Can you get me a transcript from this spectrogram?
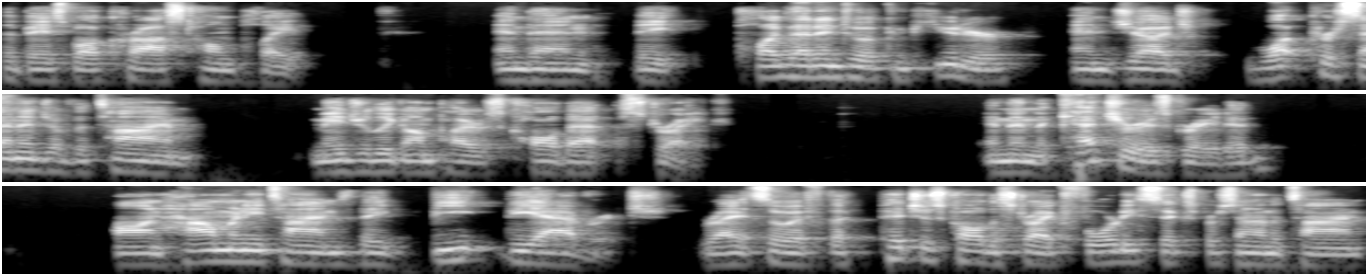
the baseball crossed home plate. And then they plug that into a computer and judge what percentage of the time major league umpires call that a strike. And then the catcher is graded on how many times they beat the average, right? So if the pitch is called a strike 46% of the time,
